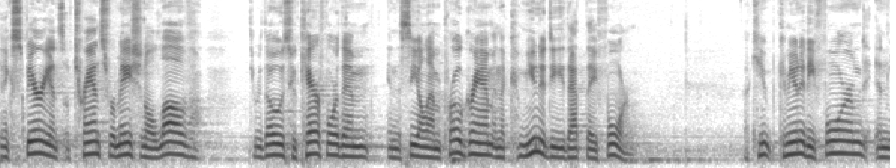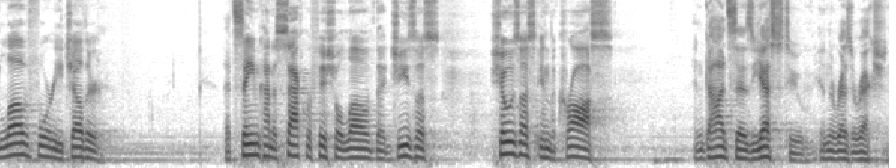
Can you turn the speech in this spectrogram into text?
an experience of transformational love through those who care for them in the CLM program and the community that they form. Community formed in love for each other. That same kind of sacrificial love that Jesus shows us in the cross and God says yes to in the resurrection.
